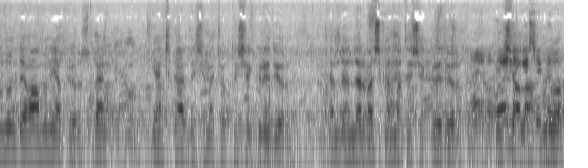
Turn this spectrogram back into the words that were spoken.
bunun devamını yapıyoruz. Ben genç kardeşime çok teşekkür ediyorum. Hem de Önder Başkanıma teşekkür ediyorum. İnşallah bunu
